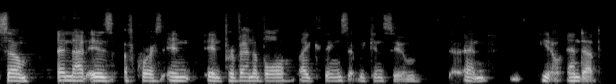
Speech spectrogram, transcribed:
So, and that is, of course, in in preventable like things that we consume and you know end up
